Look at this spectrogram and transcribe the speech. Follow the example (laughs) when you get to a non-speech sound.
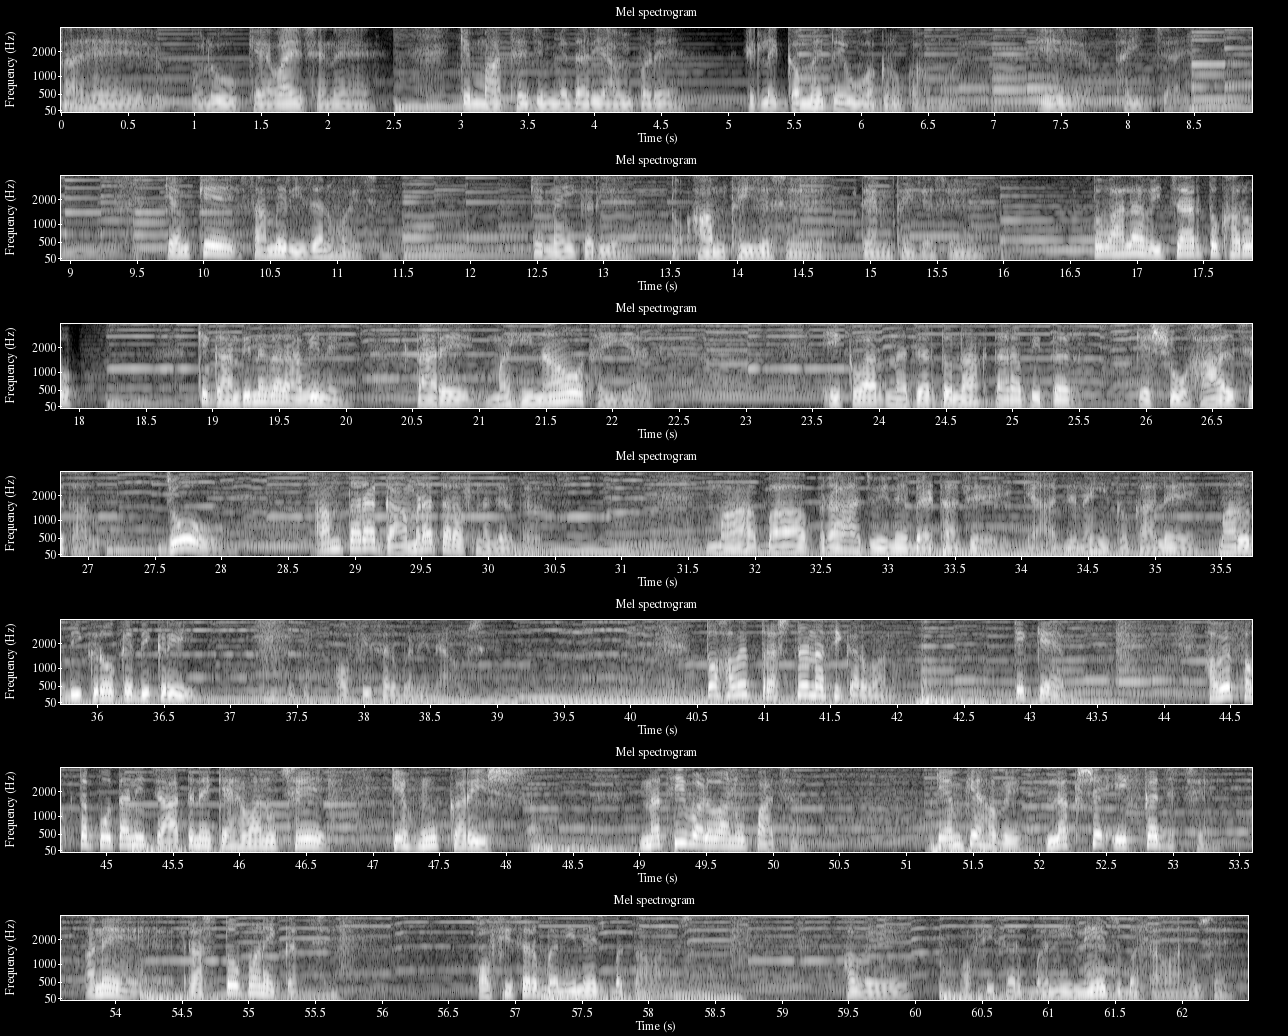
સાહેબ, ઓલું કહેવાય છે ને કે માથે જિમ્મેદારી આવી પડે એટલે ગમે તેવું અઘરું કામ હોય, એ થઈ જ જાય. કેમ કે સામે રીઝન હોય છે કે નહીં કરીએ તો આમ થઈ જશે, તેમ થઈ જશે. તો વાલા વિચાર તો ખરો કે ગાંધીનગર આવીને તારે મહિનાઓ થઈ ગયા છે. એકવાર નજર તો નાખ તારા ભીતર કે શું હાલ છે તારું. જો આમ તારા ગામડા તરફ નજર કર. મા બાપ રાહ જોઈને બેઠા છે કે આજે નહીં તો કાલે મારો દીકરો કે દીકરી (laughs) ઓફિસર બનીને આવશે. તો હવે પ્રશ્ન નથી કરવાનો કે કેમ? હવે ફક્ત પોતાની જાતને કહેવાનું છે કે હું કરીશ. નથી વળવાનું પાછા. કેમ કે હવે લક્ષ્ય એક જ છે અને રસ્તો પણ એક જ છે. ઓફિસર બનીને જ બતાવવાનું છે. હવે ઓફિસર બનીને જ બતાવવાનું છે.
